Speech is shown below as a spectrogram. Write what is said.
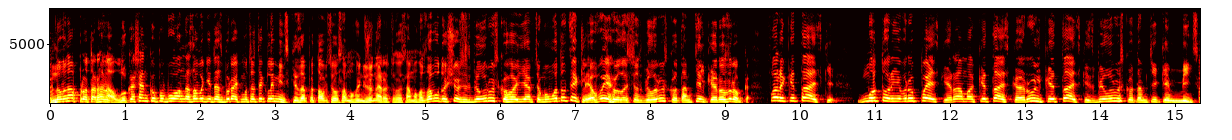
Новина про тарганал. Лукашенко побував на заводі, де збирають мотоцикли Мінські. Запитав цього самого інженера цього самого заводу, що ж з білоруського є в цьому мотоциклі. А виявилося, що з білоруського там тільки розробка. Фари китайські, мотор європейський, рама китайська, руль китайський. З білоруського там тільки мінськ.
